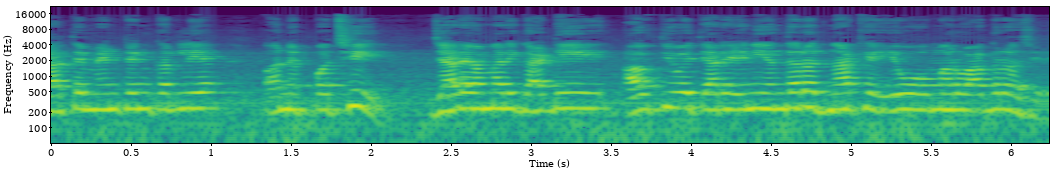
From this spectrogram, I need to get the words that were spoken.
જાતે મેન્ટેન કરી લે. અને પછી જ્યારે અમારી ગાડી આવતી હોય ત્યારે એની અંદર જ નાખે એવો અમારો આગ્રહ છે.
